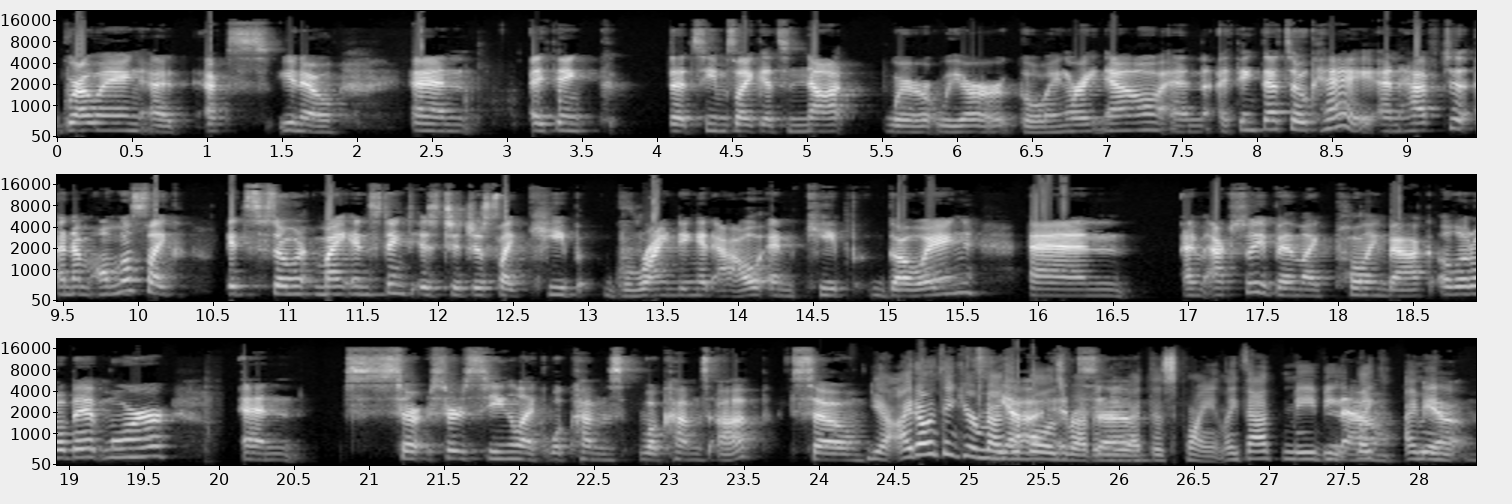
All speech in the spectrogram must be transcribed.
growing at X, you know. And I think that seems like it's not where we are going right now and I think that's okay and have to and I'm almost like it's so my instinct is to just like keep grinding it out and keep going and I've actually been like pulling back a little bit more and sort, sort of seeing like what comes what comes up. So yeah, I don't think you're measurable Yeah, as revenue um, at this point. Like that maybe no, like I mean yeah.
